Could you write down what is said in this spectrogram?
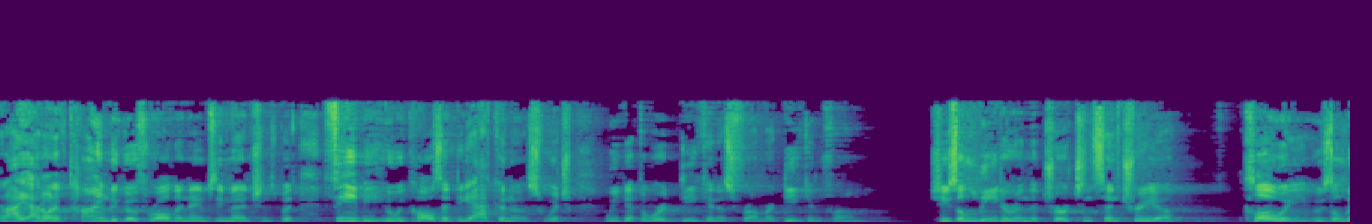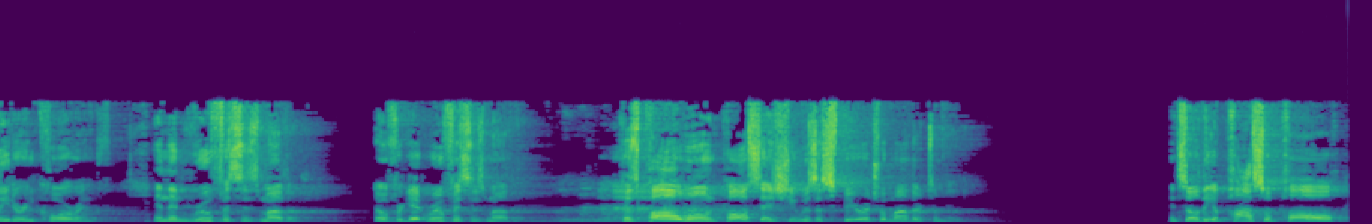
And I, I, don't have time to go through all the names he mentions, but Phoebe, who he calls a diakonos, which we get the word deaconess from or deacon from. She's a leader in the church in Cenchrea. Chloe, who's a leader in Corinth. And then Rufus's mother. Don't forget Rufus's mother. Because Paul won't. Paul says she was a spiritual mother to me. And so the apostle Paul,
